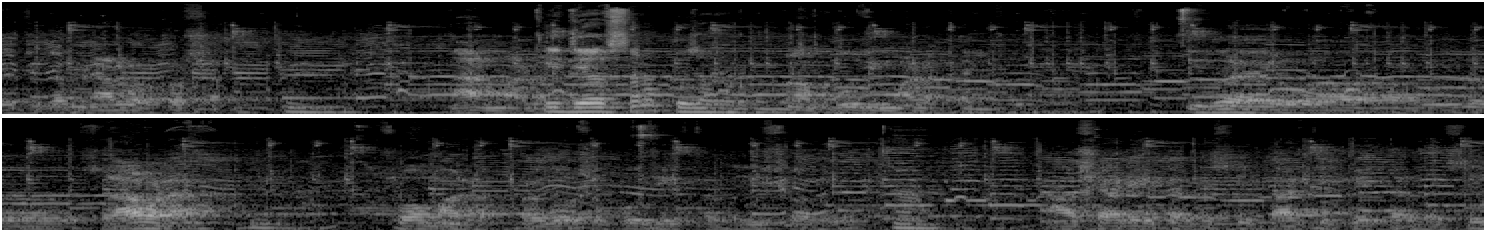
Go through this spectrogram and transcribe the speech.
ಹೆಚ್ಚು ಕಮ್ಮಿ ನಲ್ವತ್ತು ವರ್ಷ. ನಾನು ಈ ಮಾಡಿ ದೇವಸ್ಥಾನ ಪೂಜೆ ಮಾಡ್ಕೊಂಡು ನಾವು ಪೂಜೆ ಮಾಡಕ್ಕೆ. ಇದು ಇದು ಶ್ರಾವಣ ಸೋಮವಾರ ಪ್ರದೋಷ ಪೂಜೆ ಇರ್ತದೆ ಈಶ್ವರರು ಆಷಾಢ ಏಕಾದಶಿ ಕಾರ್ತಿಕ ಏಕಾದಶಿ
